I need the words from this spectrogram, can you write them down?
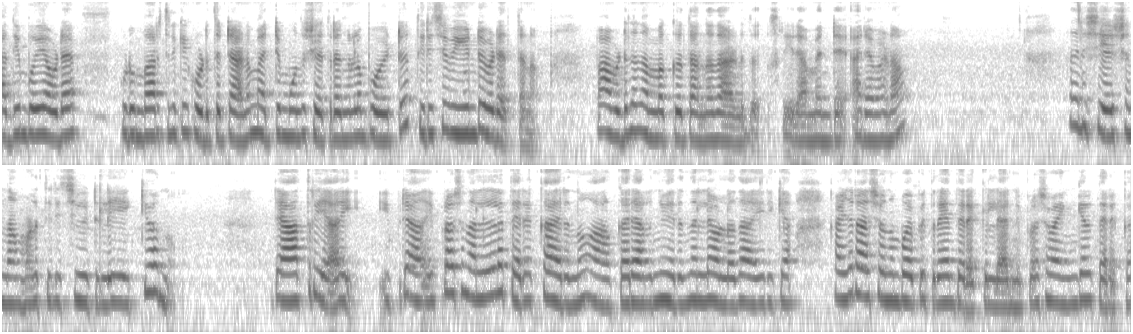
ആദ്യം പോയി അവിടെ കുടുംബാർച്ചനയ്ക്ക് കൊടുത്തിട്ടാണ് മറ്റു മൂന്ന് ക്ഷേത്രങ്ങളിലും പോയിട്ട് തിരിച്ച് വീണ്ടും ഇവിടെ എത്തണം. അപ്പോൾ അവിടുന്ന് നമുക്ക് തന്നതാണിത് ശ്രീരാമന്റെ അരവണ. അതിനുശേഷം നമ്മൾ തിരിച്ച് വീട്ടിലേക്ക് വന്നു. രാത്രിയായി. ഇപ്രാ ഇപ്രാവശ്യം നല്ല തിരക്കായിരുന്നു. ആൾക്കാർ അറിഞ്ഞു വരുന്നല്ല ഉള്ളതായിരിക്കാം. കഴിഞ്ഞ പ്രാവശ്യം ഒന്നും പോയപ്പോൾ ഇത്രയും തിരക്കില്ലായിരുന്നു. ഇപ്രാവശ്യം ഭയങ്കര തിരക്കായിരുന്നു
